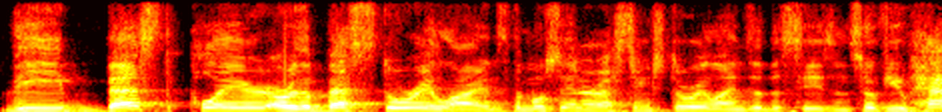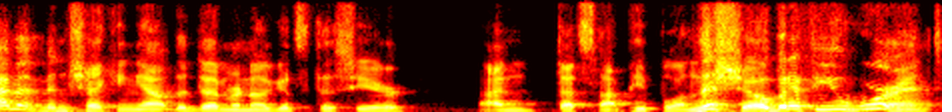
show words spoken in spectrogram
the best player or the best storylines, the most interesting storylines of the season. So if you haven't been checking out the Denver Nuggets this year, and that's not people on this show, but if you weren't,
